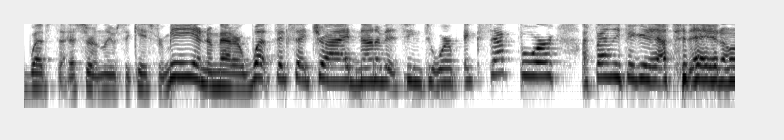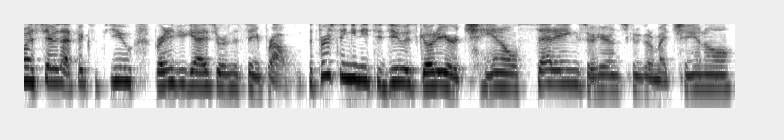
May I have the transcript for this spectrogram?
website. That certainly was the case for me, and no matter what fix I tried, none of it seemed to work, except for I finally figured it out today, and I want to share that fix with you for any of you guys who are in the same problem. The first thing you need to do is go to your channel settings. So here I'm just going to go to my channel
